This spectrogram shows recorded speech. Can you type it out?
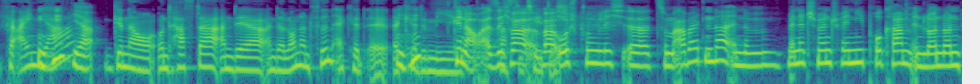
für ein Jahr? Mhm, ja. Genau. Und hast da an der, an der London Film äh, mhm. Academy. Mhm, genau. Also ich war, war ursprünglich äh, zum Arbeiten da in einem Management-Trainee-Programm in London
